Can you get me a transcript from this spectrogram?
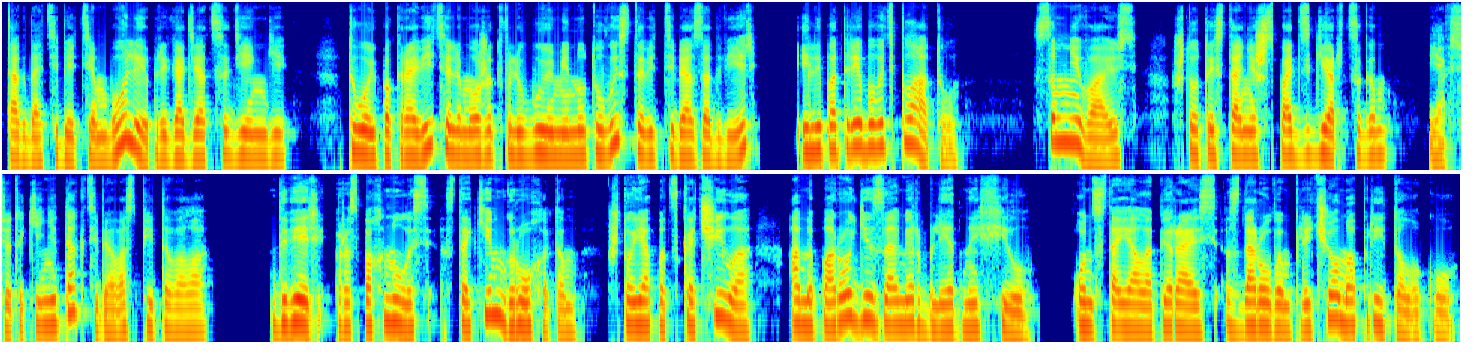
тогда тебе тем более пригодятся деньги. Твой покровитель может в любую минуту выставить тебя за дверь или потребовать плату. Сомневаюсь, что ты станешь спать с герцогом. Я все-таки не так тебя воспитывала». Дверь распахнулась с таким грохотом, что я подскочила, а на пороге замер бледный Фил. Он стоял, опираясь здоровым плечом о притолоку,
